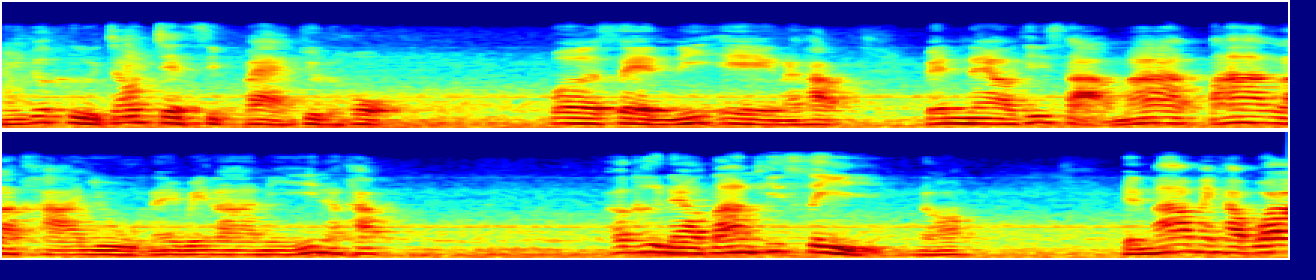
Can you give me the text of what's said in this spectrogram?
นี้ก็คือเจ้า 78.6เปอร์เซ็นต์นี้เองนะครับ เป็นแนวที่สามารถต้านราคาอยู่ในเวลานี้นะครับ ก็คือแนวต้านที่4เนาะเห็นภาพไหมครับว่า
